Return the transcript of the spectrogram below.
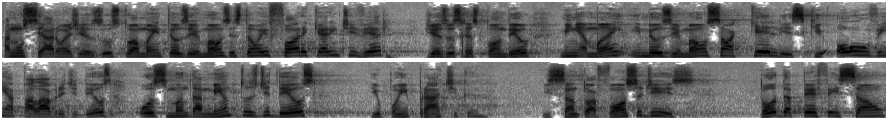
Anunciaram a Jesus: Tua mãe e teus irmãos estão aí fora e querem te ver. Jesus respondeu: Minha mãe e meus irmãos são aqueles que ouvem a palavra de Deus, os mandamentos de Deus e o põem em prática. E Santo Afonso diz: toda perfeição,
